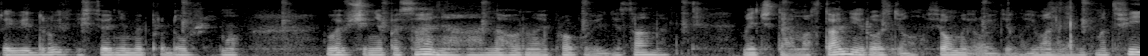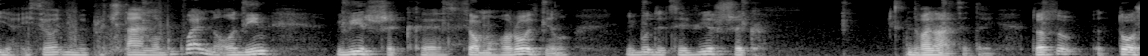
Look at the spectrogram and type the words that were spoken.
Привіт, друзі! Сьогодні ми продовжуємо вивчення писання Нагорної проповіді саме. Ми читаємо останній розділ, сьомий розділ Івангелія від Матфія. І сьогодні ми прочитаємо буквально один віршик е, з сьомого розділу. І буде це віршик 12. Тож, тож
